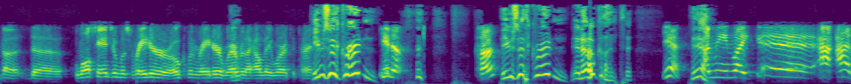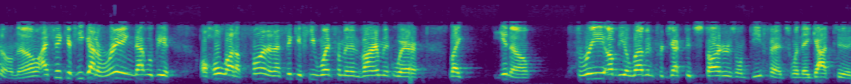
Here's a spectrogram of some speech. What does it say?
the, the Los Angeles Raider or Oakland Raider, wherever Nope. the hell they were at the time? He was with Gruden. You know, huh? He was with Gruden in Oakland. Yeah. Yeah. I mean, like, eh, I, I don't know. I think if he got a ring, that would be a, a whole lot of fun. And I think if he went from an environment where, like, you know, three of the 11 projected starters on defense when they got to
